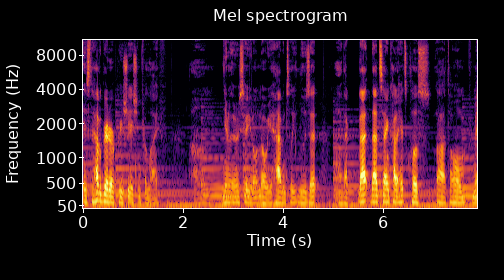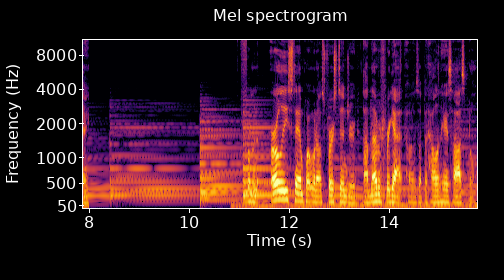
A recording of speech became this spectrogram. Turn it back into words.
is to have a greater appreciation for life. Um, you know, they always say you don't know what you have until you lose it. Uh, that, that, that saying kind of hits close uh, to home for me. From an early standpoint, when I was first injured, I'll never forget, I was up at Helen Hayes Hospital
